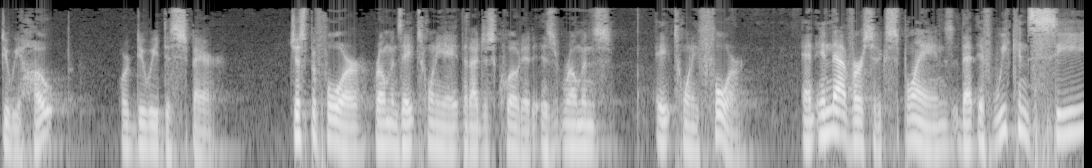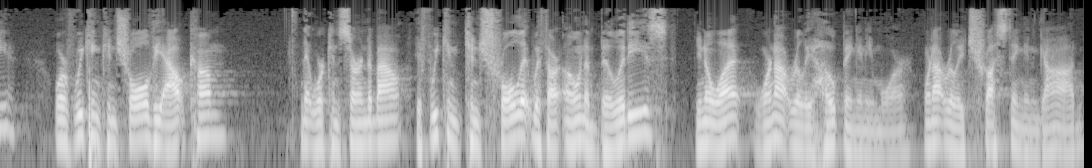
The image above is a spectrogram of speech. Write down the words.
Do we hope or do we despair? Just before Romans 8:28 that I just quoted is Romans 8:24. And in that verse it explains that if we can see or if we can control the outcome, that we're concerned about, if we can control it with our own abilities, you know what? We're not really hoping anymore. We're not really trusting in God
